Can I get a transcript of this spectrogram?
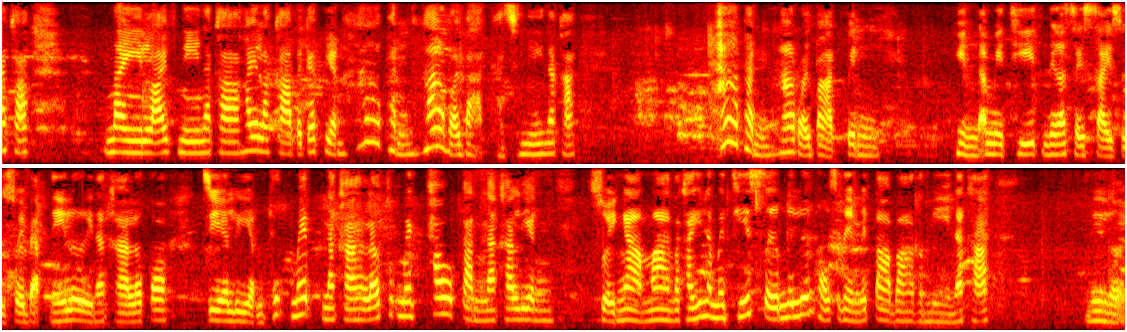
นะคะ ในไลฟ์นี้นะคะ ให้ราคาไปแค่เพียง 5,500 บาทค่ะชิ้นนี้นะคะ 5,500 บาทเป็น หินอเมทิสเนื้อใสๆสวยๆแบบนี้เลยนะคะ แล้วก็เจียเหลี่ยมทุกเม็ดนะคะ แล้วทุกเม็ดเท่ากันนะคะ เรียงสวยงามมากนะคะหินอเมทิสเสริมในเรื่องของเสน่ห์เมตตาบารมีนะคะ นี่เลย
